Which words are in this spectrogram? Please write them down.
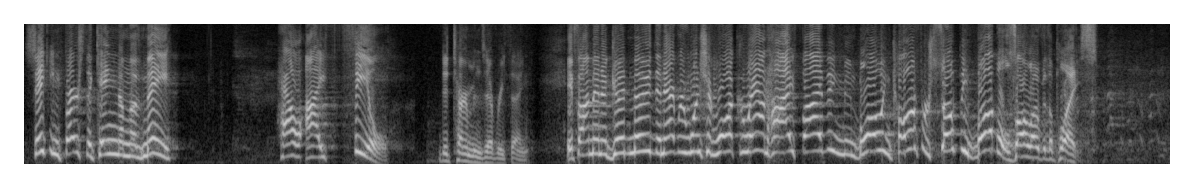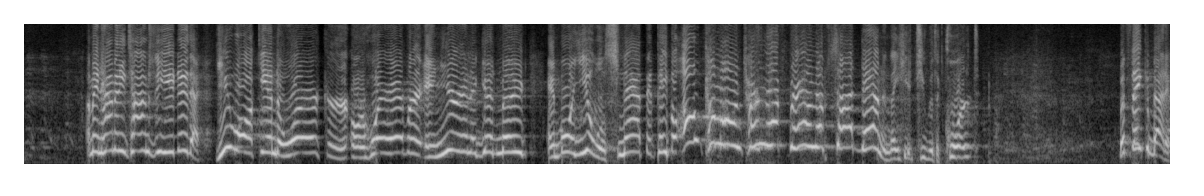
Seeking first the kingdom of me, how I feel determines everything. If I'm in a good mood, then everyone should walk around high fiving and blowing colorful soapy bubbles all over the place. I mean, how many times do you do that? You walk into work or, or wherever and you're in a good mood, and boy, you will snap at people. Oh, come on, turn that frown upside down. And they hit you with a quirt. But think about it.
